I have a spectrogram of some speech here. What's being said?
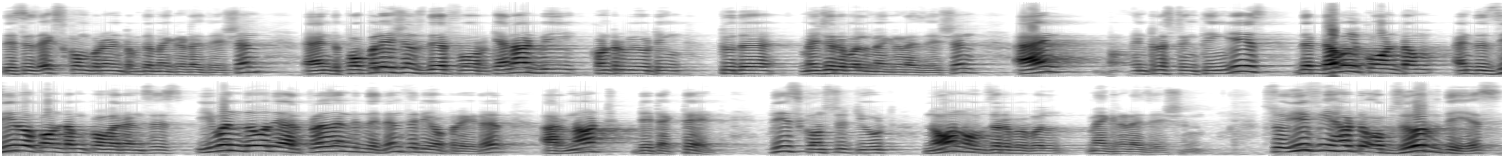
This is x component of the magnetization. And the populations therefore cannot be contributing to the measurable magnetization. And interesting thing is the double quantum and the 0 quantum coherences even though they are present in the density operator are not detected. These constitute non-observable magnetization. So if we have to observe this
